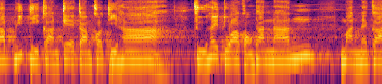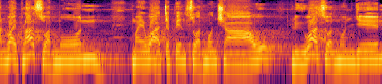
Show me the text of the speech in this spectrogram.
ลับวิธีการแก้กรรมข้อที่ห้าคือให้ตัวของท่านนั้น มั่นในการไหว้พระสวดมนต์ไม่ว่าจะเป็นสวดมนต์เช้า หรือว่าสวดมนต์เย็น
